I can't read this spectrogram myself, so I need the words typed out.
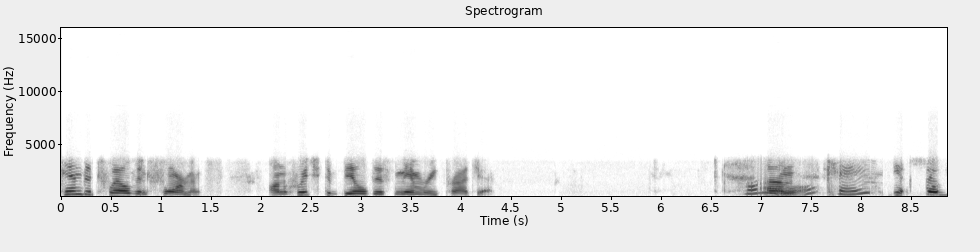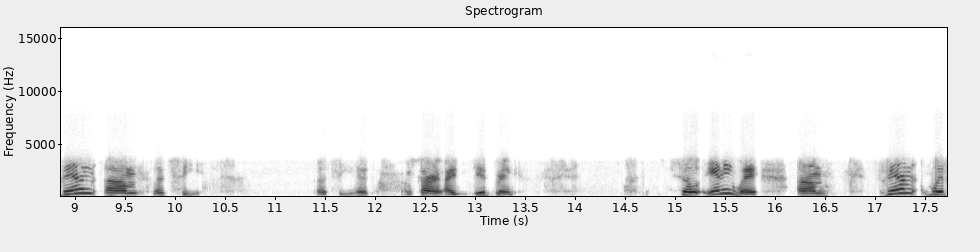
10 to 12 informants on which to build this memory project. Oh, um, okay. Yeah. So then, um, let's see. Let's see. It, I'm sorry, I did bring. So anyway, um, then with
